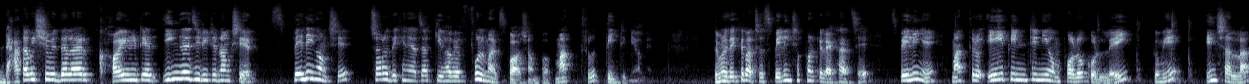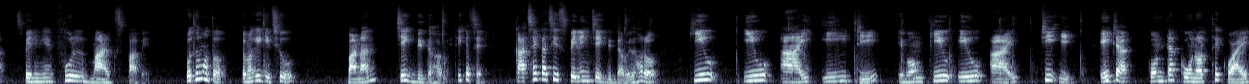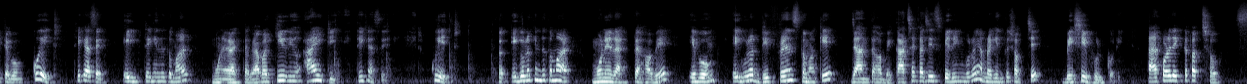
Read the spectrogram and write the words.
ঢাকা বিশ্ববিদ্যালয়ের ক্ষয় ইউনিটের ইংরেজি রিটেন অংশের স্পেলিং অংশে, চলো দেখে নেওয়া যাক কীভাবে ফুল মার্কস পাওয়া সম্ভব, মাত্র তিনটি নিয়মে। তোমরা দেখতে পাচ্ছ, স্পেলিং সম্পর্কে লেখা আছে স্পেলিংয়ে মাত্র এই তিনটি নিয়ম ফলো করলেই তুমি ইনশাল্লাহ স্পেলিংয়ে ফুল মার্কস পাবে। প্রথমত, তোমাকে কিছু বানান চেক দিতে হবে, ঠিক আছে? কাছাকাছি স্পেলিং চেক দিতে হবে। ধরো Q U I E T এবং Q U I T E এইটা কোনটা কোন অর্থে কোয়াইট এবং কুইট ঠিক আছে? এইটা কিন্তু তোমার মনে রাখতে হবে। আবার কিউ ইউ আই টি ঠিক আছে? কুইট তো এগুলো কিন্তু তোমার মনে রাখতে হবে এবং এগুলোর ডিফারেন্স তোমাকে জানতে হবে। কাছাকাছি স্পেলিংগুলোই আমরা কিন্তু সবচেয়ে বেশি ভুল করি। তারপরে দেখতে পাচ্ছ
